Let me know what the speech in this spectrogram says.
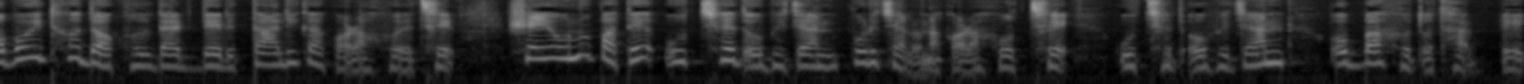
অবৈধ দখলদারদের তালিকা করা হয়েছে। সেই অনুপাতে উচ্ছেদ অভিযান পরিচালনা করা হচ্ছে। উচ্ছেদ অভিযান অব্যাহত থাকবে।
